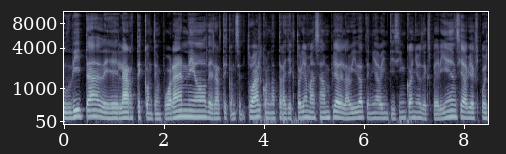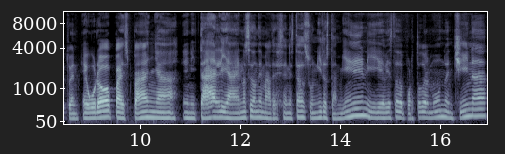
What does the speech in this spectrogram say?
erudita del arte contemporáneo, del arte conceptual, con la trayectoria más amplia de la vida. Tenía 25 años de experiencia, había expuesto en Europa, España, en Italia, en no sé dónde madres, en Estados Unidos también, y había estado por todo el mundo, en China.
